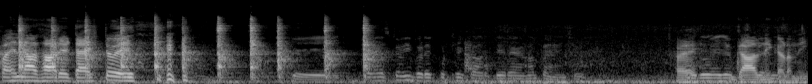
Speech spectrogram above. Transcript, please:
ਪਹਿਲਾਂ ਸਾਰੇ ਟੈਸਟ ਹੋਏ। ਤੇ ਟੈਸਟ ਵੀ ਬੜੇ ਪੁੱਠੇ ਕਰਦੇ ਰਹੇ ਨਾ ਪੈਣ ਚ। ਹਾਏ, ਗਾਲ ਨਹੀਂ ਕੱਢਣੀ।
